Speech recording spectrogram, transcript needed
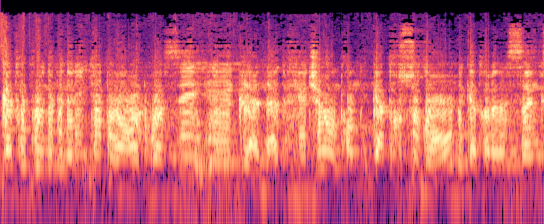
4 points de pénalité pour Harold Boissé et Clanade Future en 34 secondes, 85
